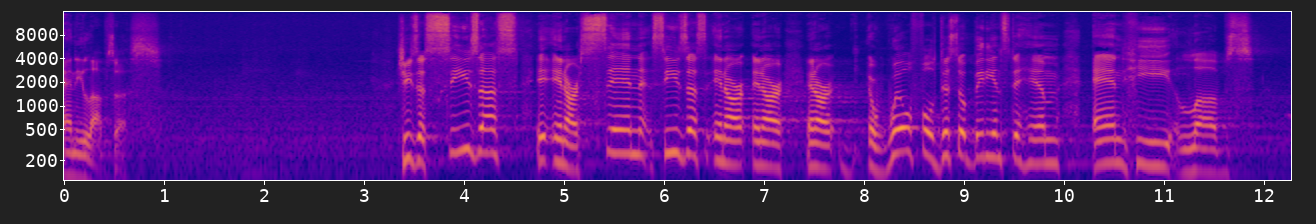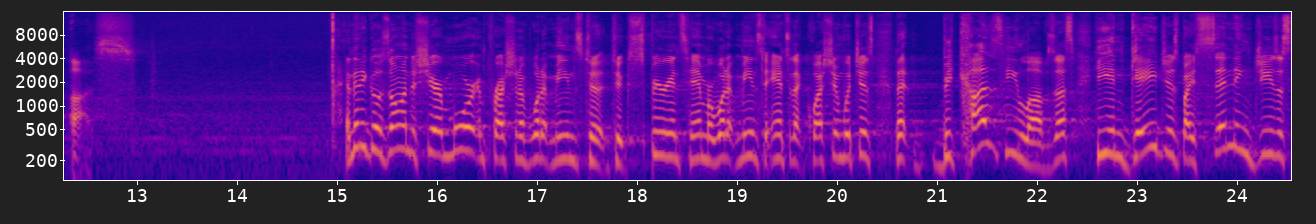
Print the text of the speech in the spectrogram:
and he loves us. Jesus sees us in our sin, sees us in our, in our, in our willful disobedience to him, and he loves us. And then he goes on to share more impression of what it means to, to experience him or what it means to answer that question, which is that because he loves us, he engages by sending Jesus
